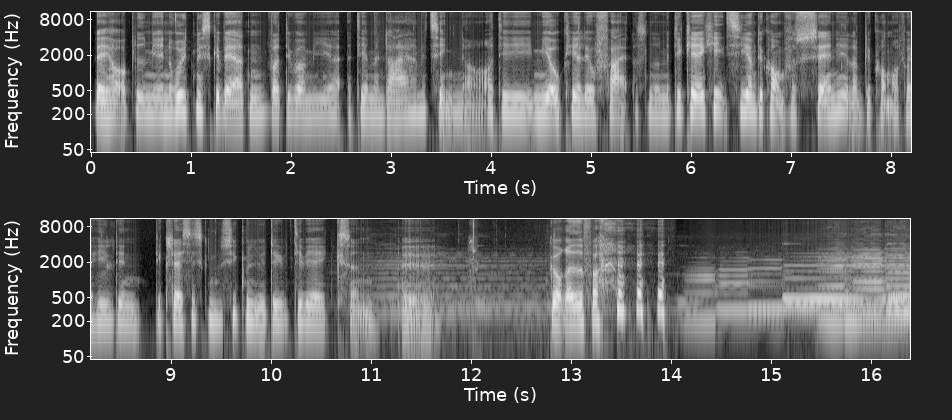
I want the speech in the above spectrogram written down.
hvad jeg har oplevet mere i en rytmiske verden, hvor det var mere, at det, at man leger med tingene, og det er mere okay at lave fejl og sådan noget. Men det kan jeg ikke helt sige, om det kommer fra Susanne, eller om det kommer fra hele den, det klassiske musikmiljø. Det, det vil jeg ikke sådan øh, gøre redde for.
